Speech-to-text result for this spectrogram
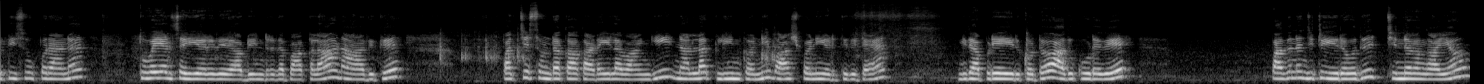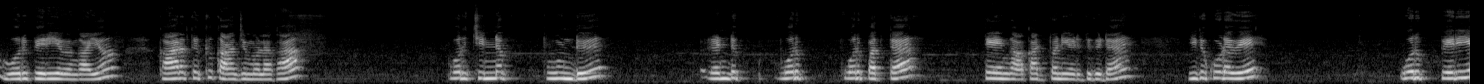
எப்படி சூப்பரான துவையல் செய்கிறது அப்படின்றத பார்க்கலாம். நான் அதுக்கு பச்சை சுண்டக்காய் கடையில் வாங்கி நல்லா க்ளீன் பண்ணி வாஷ் பண்ணி எடுத்துக்கிட்டேன். இது அப்படியே இருக்கட்டும். அது கூடவே பதினஞ்சு டு இருபது சின்ன வெங்காயம் ஒரு பெரிய வெங்காயம் காரத்துக்கு காஞ்ச மிளகா ஒரு சின்ன பூண்டு ரெண்டு ஒரு ஒரு பத்தை தேங்காய் கட் பண்ணி எடுத்துக்கிட்டேன். இது கூடவே ஒரு பெரிய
